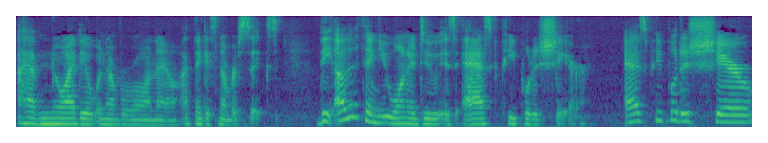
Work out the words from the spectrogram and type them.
I have no idea what number we're on now. I think it's number six. The other thing you want to do is ask people to share. Ask people to share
